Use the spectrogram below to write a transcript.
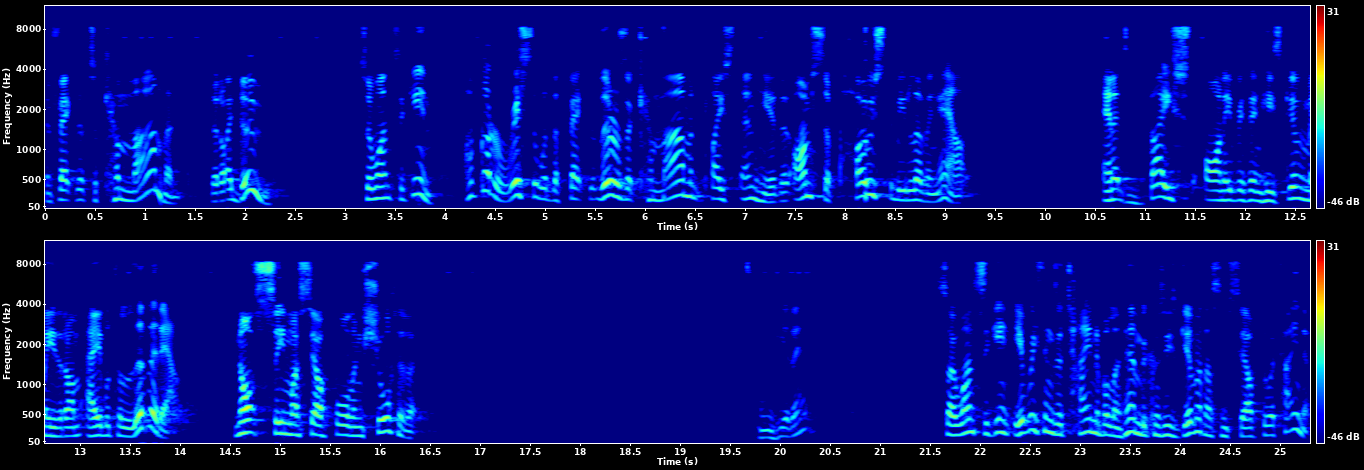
in fact, it's a commandment that I do. So once again, I've got to wrestle with the fact that there is a commandment placed in here that I'm supposed to be living out, and it's based on everything He's given me that I'm able to live it out, not see myself falling short of it. Can you hear that? So once again, everything's attainable in Him because He's given us Himself to attain it.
